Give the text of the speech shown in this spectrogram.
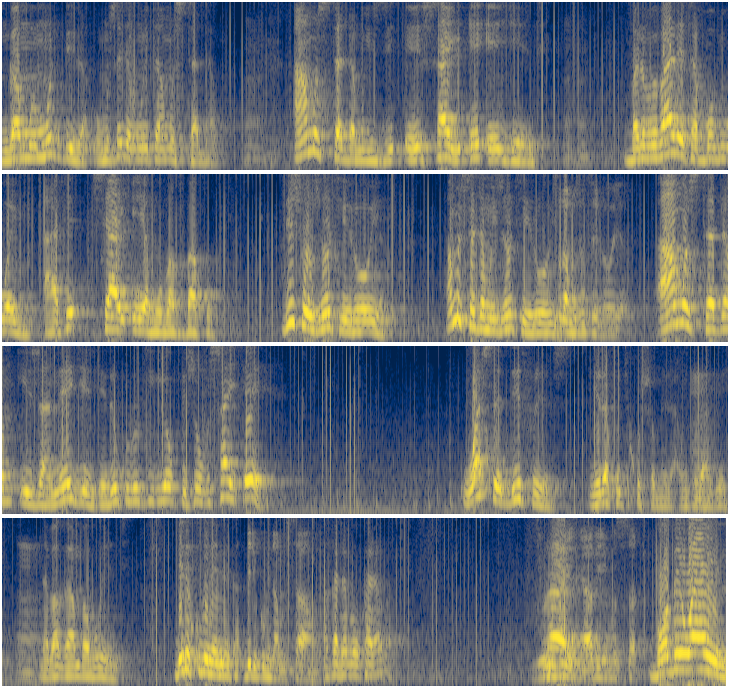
nga mwe muddira omusajja mwita amsterdam mm. amsterdam is eh, sia eh, agent mm-hmm. bano bwe baleeta bobi waine ate sia eh, yamubabbako disozinotieroya amsterdam is not eroya amsterdam is an agent erecruiting office of si a whats the difference nera kukikusomera mm, nkulage mm. nabagamba bwe nti 217 akatabo kalaba julay 23 bobi wine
